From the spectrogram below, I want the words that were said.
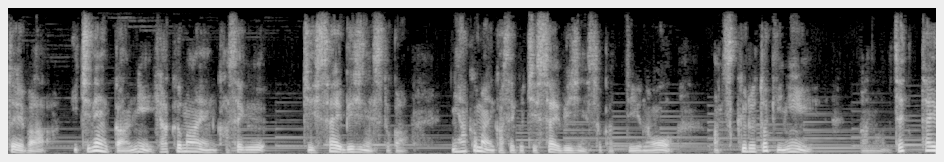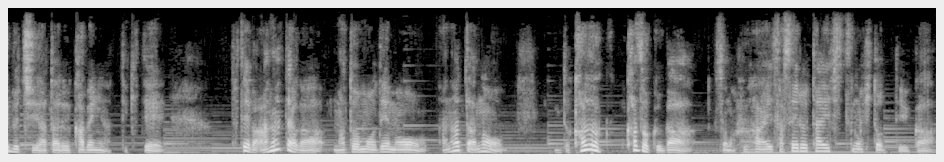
例えば、1年間に100万円稼ぐ実際ビジネスとか、200万円稼ぐ小さいビジネスとかっていうのを、作るときに、あの、絶対ぶち当たる壁になってきて、例えばあなたがまともでも、あなたの家族、家族がその腐敗させる体質の人っていうか、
